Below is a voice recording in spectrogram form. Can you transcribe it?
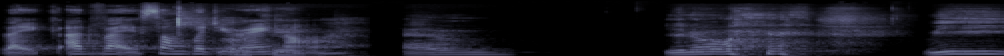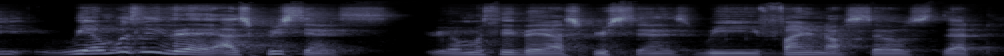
like advise somebody right now. Um, you know, we we are mostly there as Christians. We are mostly there as Christians. We find ourselves that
